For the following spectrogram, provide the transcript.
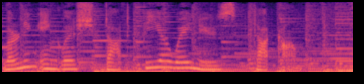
learningenglish.voanews.com.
